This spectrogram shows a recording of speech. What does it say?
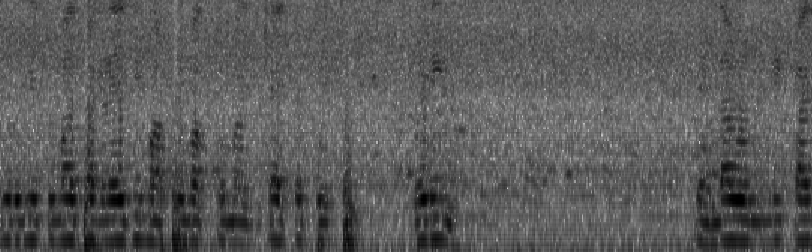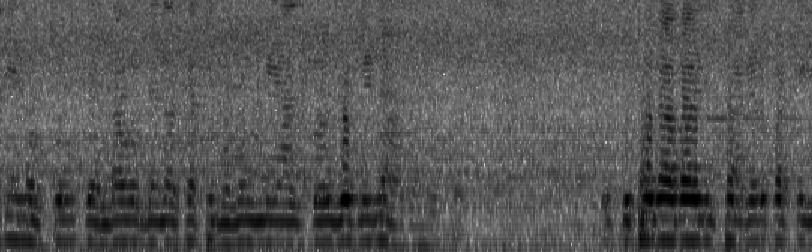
तर मी तुम्हा सगळ्याची माफी मागतो. माझी काय तब्येत घडील झेंडा मी का नव्हतो. झेंडा देण्यासाठी म्हणून मी आज बळजबरीने आलो होतो. दीपगाबा आणि सागर पाटील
